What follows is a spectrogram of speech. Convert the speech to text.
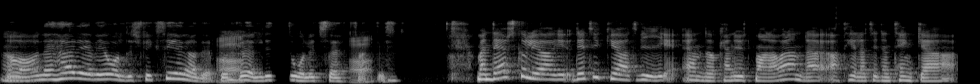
Ja. Mm. nej, här är vi åldersfixerade på Ja. ett väldigt dåligt sätt Ja. faktiskt. Men där skulle jag, ju- det tycker jag att vi ändå kan utmana varandra att hela tiden tänka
